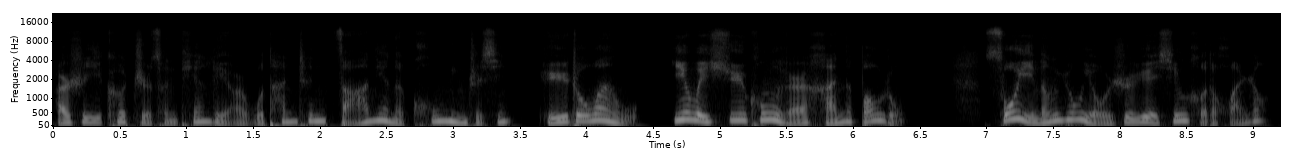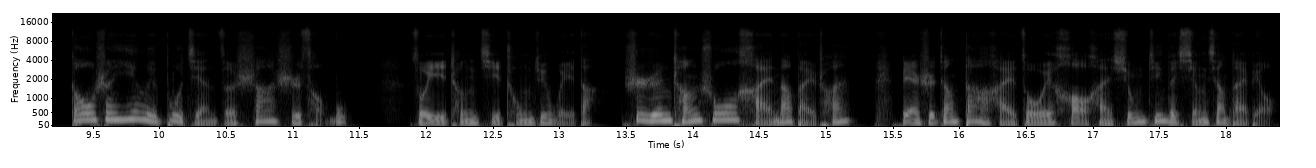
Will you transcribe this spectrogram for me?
而是一颗只存天理而无贪嗔杂念的空明之心。宇宙万物因为虚空而含的包容，所以能拥有日月星河的环绕；高山因为不减则沙石草木，所以称其崇峻伟大。世人常说海纳百川，便是将大海作为浩瀚胸襟的形象代表，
